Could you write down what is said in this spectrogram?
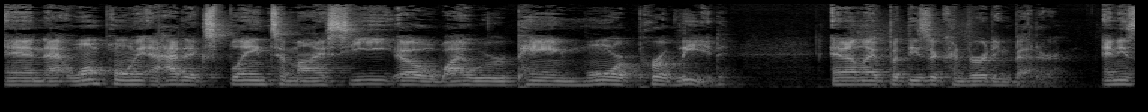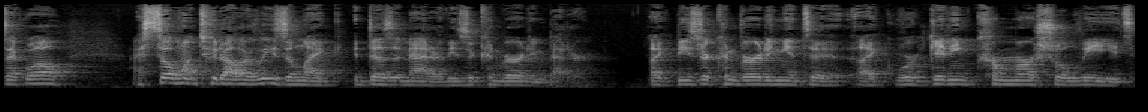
And at one point, I had to explain to my CEO why we were paying more per lead and I'm like, but these are converting better. And he's like, well, I still want $2 leads. I'm like, it doesn't matter. These are converting better. Like these are converting into like we're getting commercial leads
